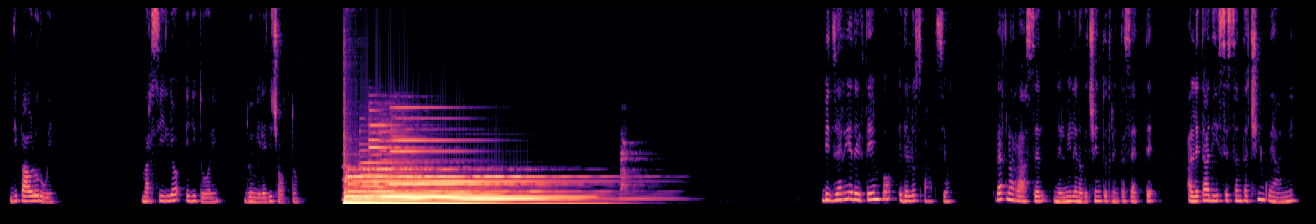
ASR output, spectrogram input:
di Paolo Rui. Marsiglio Editori 2018. Bizzarrie del tempo e dello spazio. Bertrand Russell nel 1937, all'età di 65 anni,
